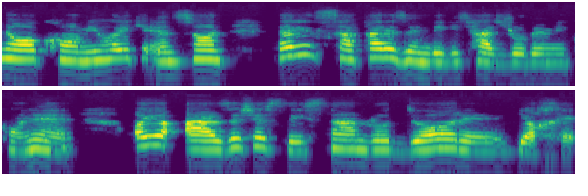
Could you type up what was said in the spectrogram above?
ناکامی هایی که انسان در این سفر زندگی تجربه می‌کنه آیا ارزش زیستن رو داره یا خیر؟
